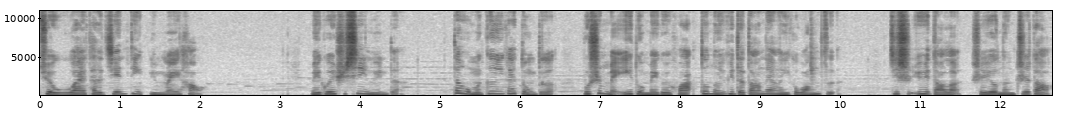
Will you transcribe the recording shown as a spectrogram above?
却无碍他的坚定与美好。玫瑰是幸运的，但我们更应该懂得，不是每一朵玫瑰花都能遇得到那样一个王子，即使遇到了，谁又能知道？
